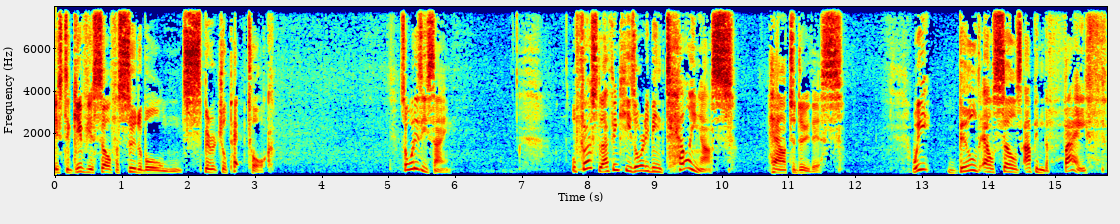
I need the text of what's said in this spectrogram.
is to give yourself a suitable spiritual pep talk. So, what is he saying? Well, firstly, I think he's already been telling us how to do this. We build ourselves up in the faith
